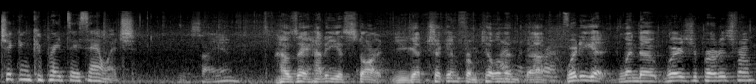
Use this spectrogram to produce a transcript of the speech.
chicken caprese sandwich. Yes, I am. Jose, how do you start? You get chicken from Killam. Uh, where do you get, Linda, where's your produce from?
